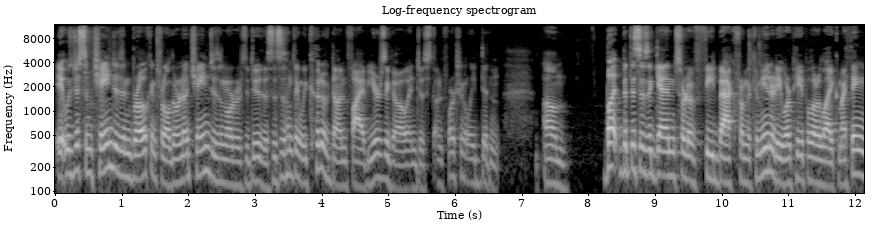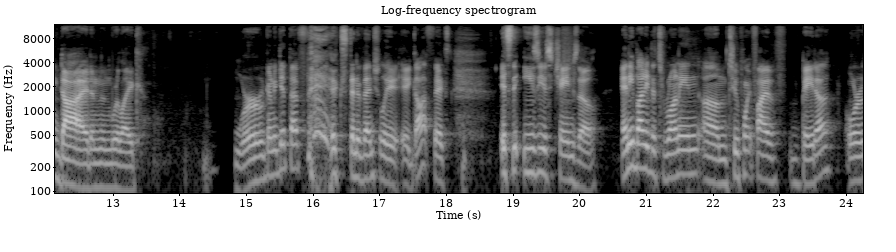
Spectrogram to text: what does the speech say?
it was just some changes in bro control. There were no changes in order to do this. This is something we could have done five years ago and just unfortunately didn't. Um, but, but this is, again, sort of feedback from the community where people are like, my thing died, and then we're like, we're going to get that fixed, and eventually it got fixed. It's the easiest change, though. Anybody that's running um, 2.5 beta or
